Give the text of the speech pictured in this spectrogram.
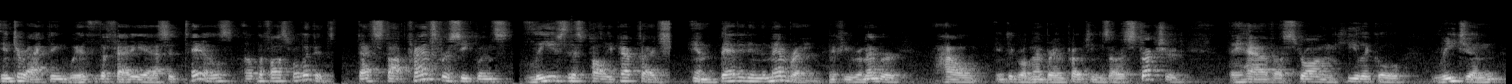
interacting with the fatty acid tails of the phospholipids. That stop transfer sequence leaves this polypeptide embedded in the membrane. If you remember how integral membrane proteins are structured, they have a strong helical region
